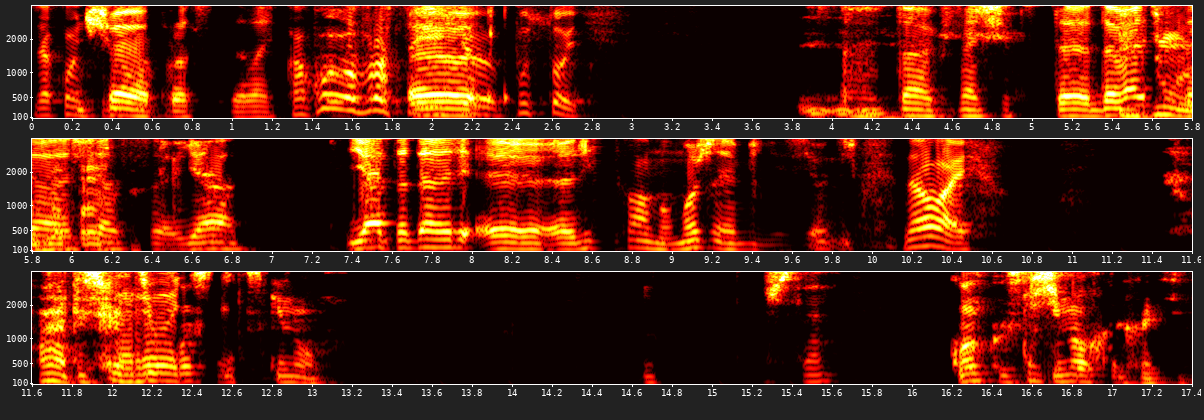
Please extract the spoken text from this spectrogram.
закончили. Еще вопрос давай. Какой вопрос-то Э, еще пустой? А, Так, значит, э, давай Думаю, тогда вопрос. сейчас я... Я тогда э, рекламу, можно я мне сделать? рекламу? Давай. А, ты же хотел Короче. конкурс скинов. Что? Конкурс чего? ты хотел.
